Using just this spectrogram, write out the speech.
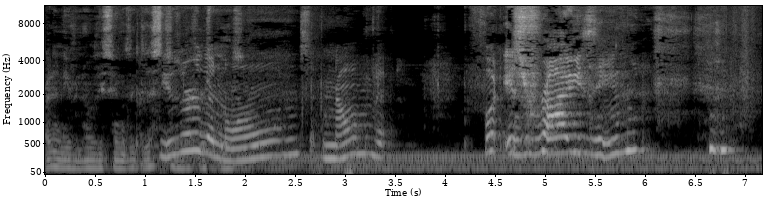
I didn't even know these things existed. These are the place. normal ones. Now I'm gonna. The foot is rising.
